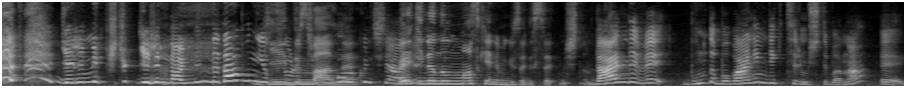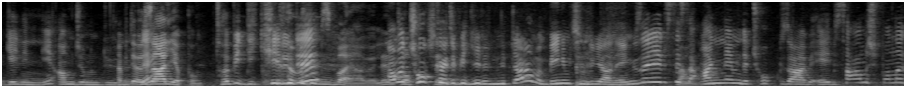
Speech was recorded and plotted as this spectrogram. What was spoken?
gelinlik küçük gelinler. Neden bunu yapıyoruz? Giydim Çok ben de. korkunç yani. Ve inanılmaz kendimi güzel hissetmiştim. ben de ve bunu da babaannem diktirmişti bana e, gelinliği amcamın düğününde. Ha, bir de özel yapım. Tabii dikildi. Biz bayağı böyle Ama çok şey- kötü bir gelinlikler ama benim için dünyanın en güzel elbisesi. Ben- Annem de çok güzel bir elbise almış bana.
